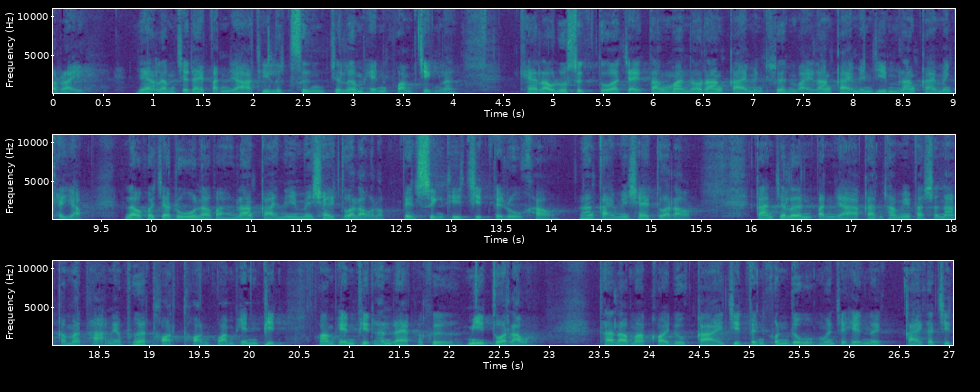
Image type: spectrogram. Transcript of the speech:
อะไร แยกแล้วมันจะได้ปัญญาที่ลึกซึ้ง จะเริ่มเห็นความจริงแล้ว แค่เรารู้สึกตัวใจตั้งมั่น แล้วร่างกายมันเคลื่อนไหวร่างกายมันยิ้ม ร่างกายมันขยับ เราก็จะรู้แล้วว่าร่างกายนี้ไม่ใช่ตัวเราหรอกเป็นสิ่งที่จิตไปรู้เข้า ร่างกายไม่ใช่ตัวเรา การเจริญปัญญาการทำวิปัสสนากรรมฐานเนี่ยเพื่อถอดถอนความเห็นผิด ความเห็นผิดอันแรกก็คือมีตัวเรา ถ้าเรามาคอยดูกายจิตเป็นคนดู มันจะเห็นเลยกายกับจิต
